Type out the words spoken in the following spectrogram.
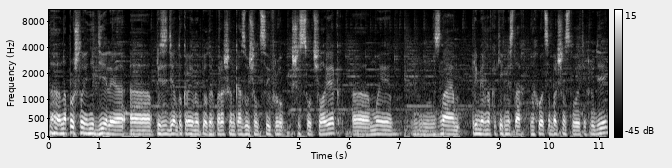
Э, На прошлой неделе э, президент Украины Петр Порошенко озвучил цифру 600 человек. Э, Мы знаем примерно в каких местах находится большинство этих людей.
